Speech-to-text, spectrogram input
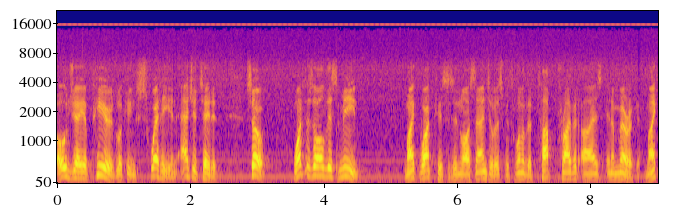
O.J. appeared looking sweaty and agitated. So, what does all this mean? Mike Watkiss is in Los Angeles with one of the top private eyes in America. Mike?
